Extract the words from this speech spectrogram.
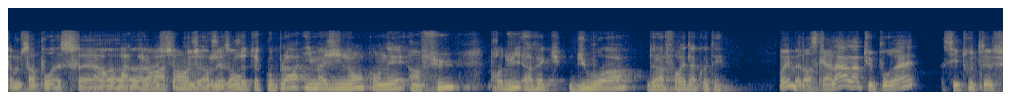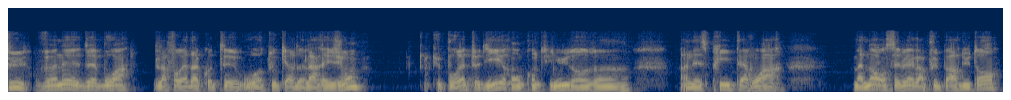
comme ça pourrait se faire. Alors, attends, je, je, te coupe là. Imaginons qu'on ait un fût produit avec du bois de la forêt d'à côté. Oui, mais dans ce cas-là, là, tu pourrais, si tous tes fûts venaient des bois de la forêt d'à côté ou en tout cas de la région, tu pourrais te dire, on continue dans un, esprit terroir. Maintenant, on sait bien que la plupart du temps,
